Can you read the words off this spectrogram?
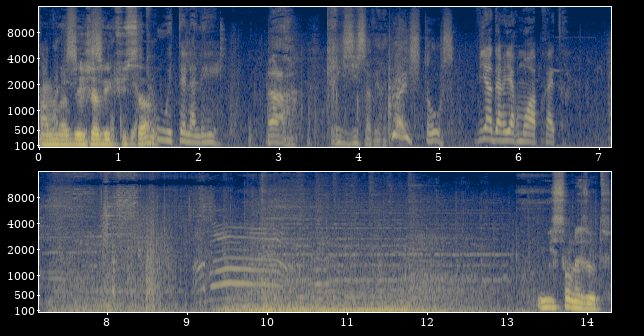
on a déjà vécu ça. Où est-elle allée? Ah, Chrysis avait raison. Plaistos, Viens derrière moi, prêtre. Où ils sont les autres?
